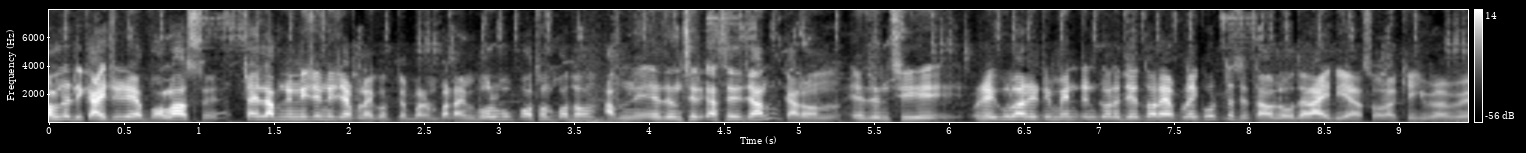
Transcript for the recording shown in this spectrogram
অলরেডি ক্রাইটেরিয়া বলা আছে। চাইলে আপনি নিজে নিজে অ্যাপ্লাই করতে পারেন। বাট আমি বলব প্রথম প্রথম আপনি এজেন্সির কাছেই যান, কারণ এজেন্সি রেগুলারিটি মেনটেন করে যেহেতু ওরা অ্যাপ্লাই করতেছে, তাহলে ওদের আইডিয়া আছে ওরা কীভাবে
